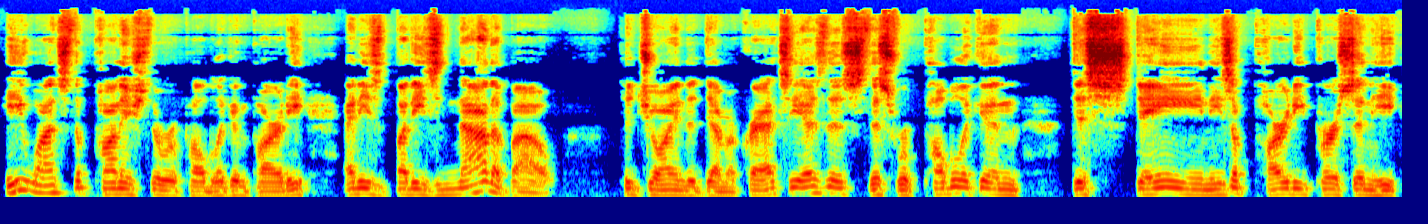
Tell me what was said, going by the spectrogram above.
he wants to punish the Republican Party, and he's but he's not about to join the Democrats. He has this this Republican disdain. He's a party person. He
